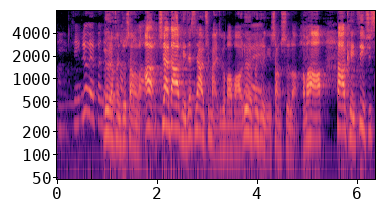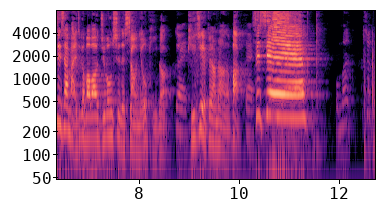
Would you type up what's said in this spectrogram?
已经六月份的六月份就上了啊！现在大家可以在线下去买这个包包，六月份就已经上市了，好不好？大家可以自己去线下买这个包包，吉翁式的小牛皮的，对皮质也非常非常的棒，对谢谢。我们这个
